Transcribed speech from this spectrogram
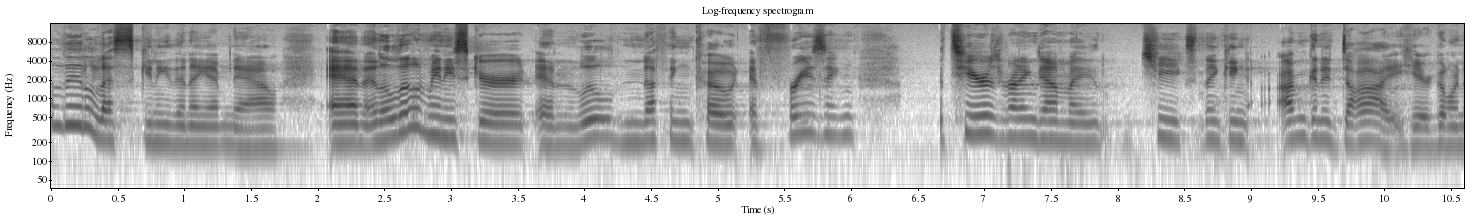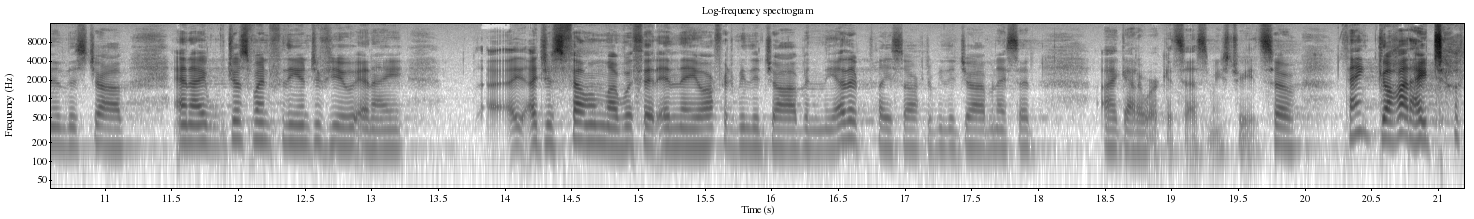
a little less skinny than I am now, and in a little mini skirt and a little nothing coat, and freezing, tears running down my cheeks, thinking I'm gonna die here going to this job. And I just went for the interview, and I, I, I just fell in love with it, and they offered me the job, and the other place offered me the job, and I said. I got to work at Sesame Street. So thank God I took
